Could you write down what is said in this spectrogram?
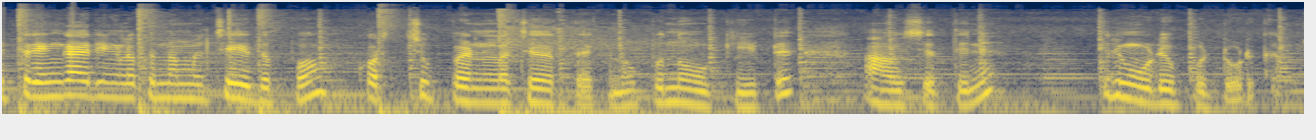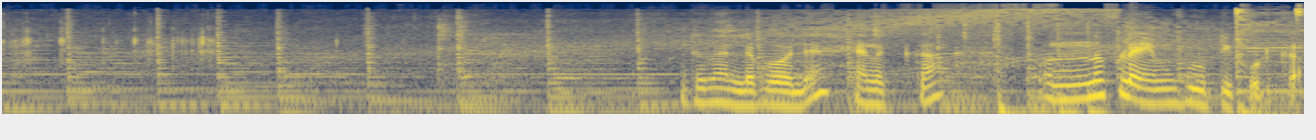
ഇത്രയും കാര്യങ്ങളൊക്കെ നമ്മൾ ചെയ്തപ്പോൾ കുറച്ച് ഉപ്പെണ്ണ ചേർത്തേക്കണം. ഉപ്പ് നോക്കിയിട്ട് ആവശ്യത്തിന് ഇത്തിരി കൂടി ഉപ്പിട്ട് കൊടുക്കുക. ഇത് നല്ലപോലെ ഇളക്കുക. ഒന്ന് ഫ്ലെയിം കൂട്ടി കൊടുക്കുക.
